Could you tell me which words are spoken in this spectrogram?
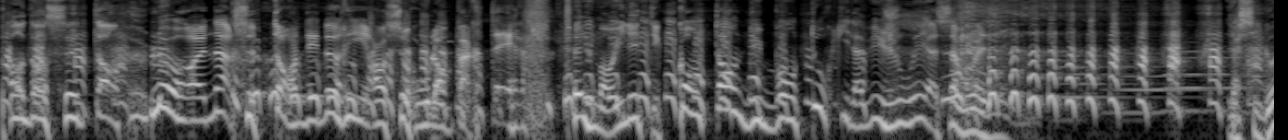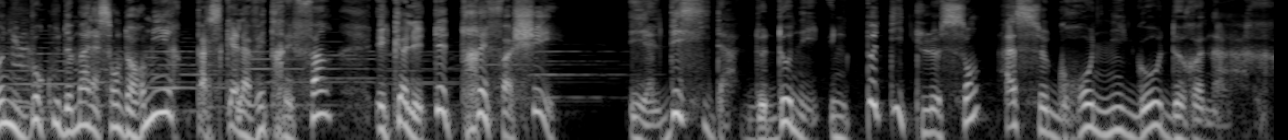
pendant ce temps, le renard se tordait de rire en se roulant par terre, tellement il était content du bon tour qu'il avait joué à sa voisine. La cigogne eut beaucoup de mal à s'endormir parce qu'elle avait très faim et qu'elle était très fâchée. Et elle décida de donner une petite leçon à ce gros nigaud de renard.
